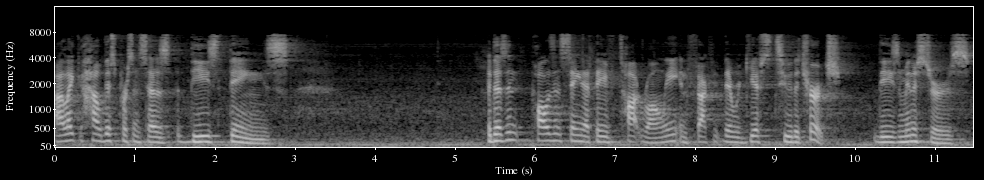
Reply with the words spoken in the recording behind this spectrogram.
I like how this person says these things. It doesn't, Paul isn't saying that they've taught wrongly. In fact, they were gifts to the church, these ministers.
